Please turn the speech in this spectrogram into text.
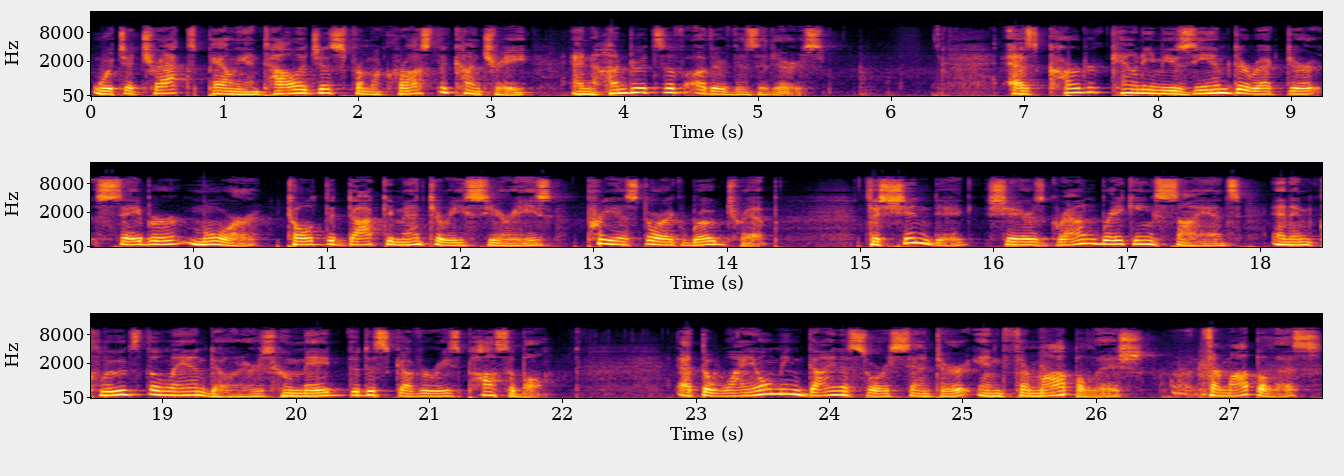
which attracts paleontologists from across the country and hundreds of other visitors. As Carter County Museum Director Sabre Moore told the documentary series Prehistoric Road Trip, the Shindig shares groundbreaking science and includes the landowners who made the discoveries possible. At the Wyoming Dinosaur Center in Thermopolis, Thermopolis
